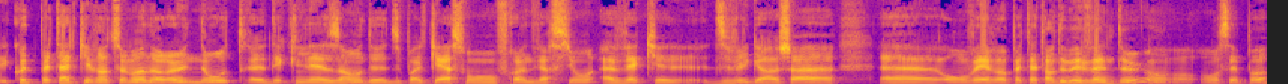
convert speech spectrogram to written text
écoute, peut-être qu'éventuellement on aura une autre déclinaison du podcast où on fera une version avec euh, divulgateur. Euh, on verra peut-être en 2022, on ne sait pas.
